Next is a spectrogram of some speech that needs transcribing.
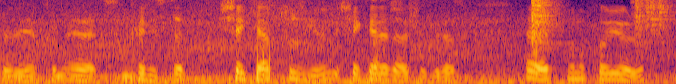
Şöyle yakın. Evet. Kristal şeker, tuz gibi. Şekere daha çok biraz. Evet bunu koyuyoruz.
